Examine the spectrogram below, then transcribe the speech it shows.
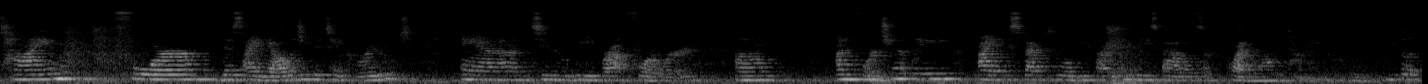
time for this ideology to take root and to be brought forward. Um, unfortunately, I expect we'll be fighting these battles for quite a long time. Do you feel it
